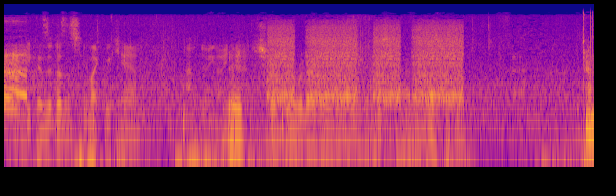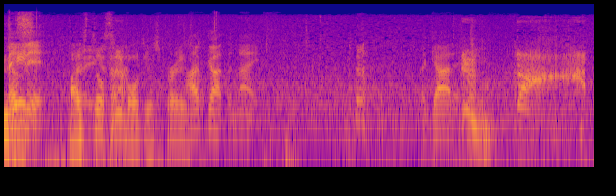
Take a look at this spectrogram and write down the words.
because it doesn't seem like we can. I'm doing like It should do whatever it wants. I. I made it. I still see both your sprays. I've got the knife. I got it.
